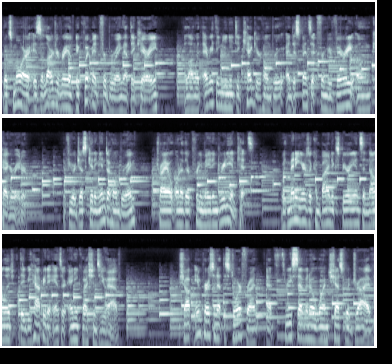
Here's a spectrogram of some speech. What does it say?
What's more is the large array of equipment for brewing that they carry, along with everything you need to keg your homebrew and dispense it from your very own kegerator. If you are just getting into homebrewing, try out one of their pre-made ingredient kits. With many years of combined experience and knowledge, they'd be happy to answer any questions you have. Shop in person at the storefront at 3701 Cheswood Drive,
